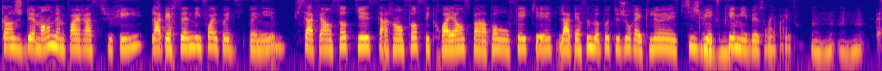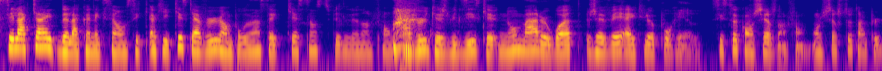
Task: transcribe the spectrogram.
quand je demande de me faire rassurer, la personne, des fois, est pas disponible, puis ça fait en sorte que ça renforce ses croyances par rapport au fait que la personne va pas toujours être là si je lui Mhm. exprime mes besoins, par exemple. Mhm, mhm. C'est la de la connexion. C'est OK, qu'est-ce qu'elle veut en me posant cette question stupide là dans le fond? Elle veut que je lui dise que no matter what, je vais être là pour elle. C'est ça qu'on cherche dans le fond. On le cherche tout un peu.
